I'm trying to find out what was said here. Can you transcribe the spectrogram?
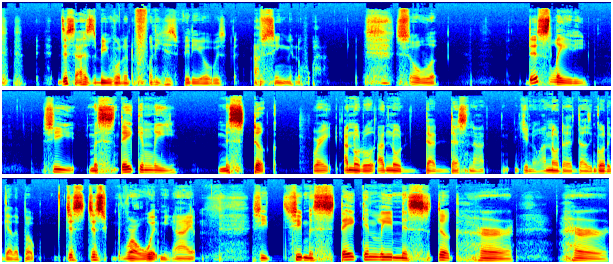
this has to be one of the funniest videos I've seen in a while. So look, this lady, she mistakenly mistook, right? I know the, I know that that's not, you know, I know that doesn't go together, but just just roll with me. All right. She she mistakenly mistook her her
